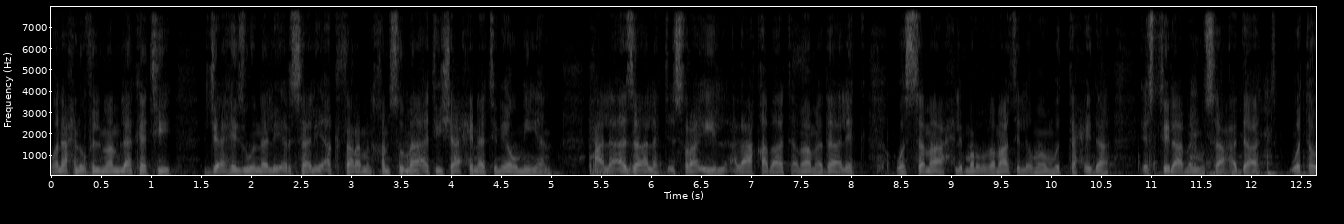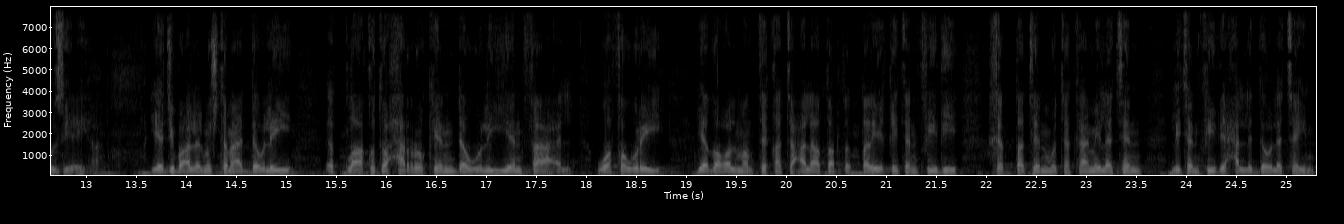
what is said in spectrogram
ونحن في المملكة جاهزون لإرسال أكثر من 500 شاحنة يوميا. حال أزالت إسرائيل العقبات أمام ذلك والسماح لمنظمات الأمم المتحدة استلام المساعدات وتوزيعها. يجب على المجتمع الدولي إطلاق تحرك دولي فاعل وفوري يضع المنطقة على طريق تنفيذ خطة متكاملة لتنفيذ حل الدولتين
